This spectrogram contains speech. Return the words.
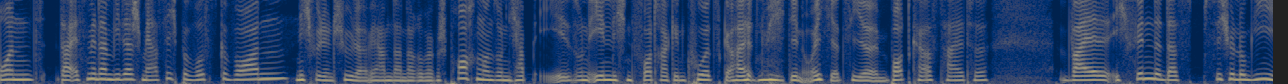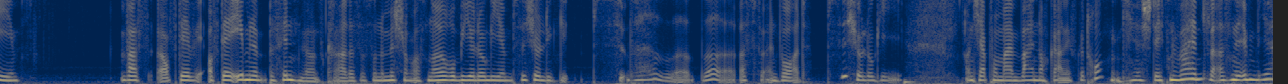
Und da ist mir dann wieder schmerzlich bewusst geworden, nicht für den Schüler, wir haben dann darüber gesprochen und so, und ich habe eh so einen ähnlichen Vortrag in kurz gehalten, wie ich den euch jetzt hier im Podcast halte, weil ich finde, dass Psychologie, was auf der, auf der Ebene befinden wir uns gerade, das ist so eine Mischung aus Neurobiologie und Psychologie, Psy was für ein Wort, Psychologie. Und ich habe von meinem Wein noch gar nichts getrunken, hier steht ein Weinglas neben mir.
